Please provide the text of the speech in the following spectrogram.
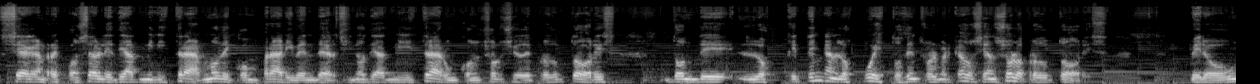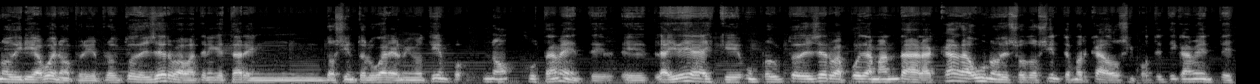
se hagan responsables de administrar, no de comprar y vender, sino de administrar un consorcio de productores donde los que tengan los puestos dentro del mercado sean solo productores. Pero uno diría, bueno, pero el productor de hierba va a tener que estar en 200 lugares al mismo tiempo. No, justamente. Eh, la idea es que un productor de hierba pueda mandar a cada uno de esos 200 mercados, hipotéticamente,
